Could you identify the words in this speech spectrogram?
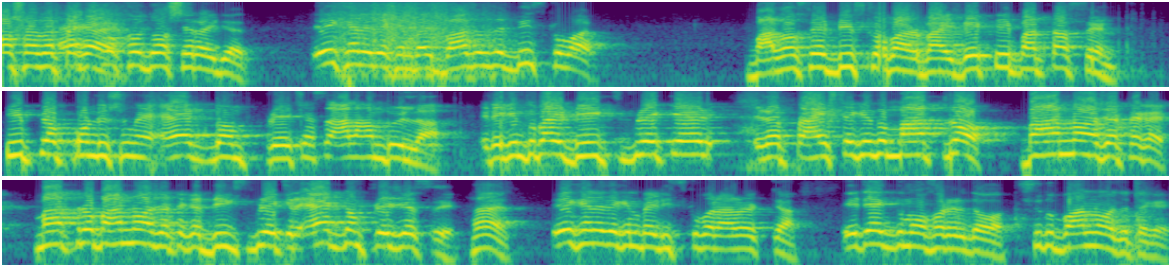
দশ হাজার এক টাকায়। লক্ষ দশের রাইডার এইখানে দেখেন ভাই বাজাজের ডিসকভার বাজাজের ডিসকভার ভাই দেখতেই পারতাছেন। টিপটপ কন্ডিশনে একদম ফ্রেশ আছে আলহামদুলিল্লাহ। এটা কিন্তু ভাই ডিস্ক ব্রেকের এটা প্রাইসটা কিন্তু মাত্র বাহান্ন হাজার টাকায়। মাত্র বাহান্ন হাজার টাকা ডিস্ক ব্রেকের একদম ফ্রেশ আছে। হ্যাঁ। এখানে দেখেন ভাই ডিসকভার আরও একটা। এটা একদম অফারের দেওয়া। শুধু বান্ন হাজার টাকায়।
